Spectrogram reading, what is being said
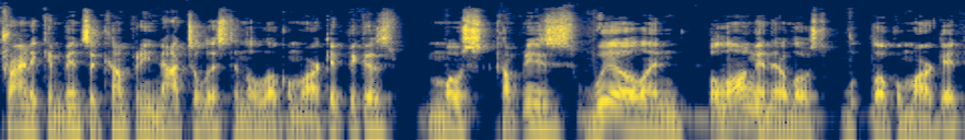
trying to convince a company not to list in the local market because most companies will and belong in their lo- local market.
